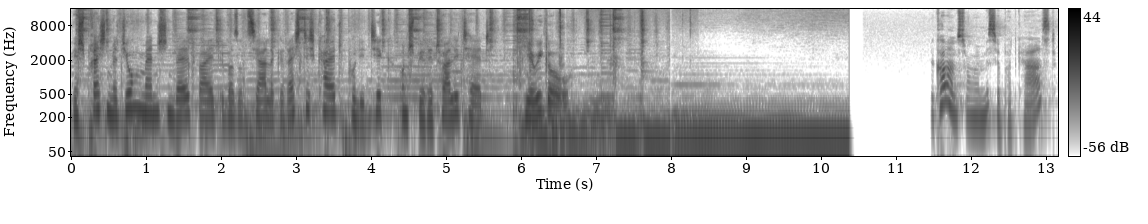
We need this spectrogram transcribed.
Wir sprechen mit jungen Menschen weltweit über soziale Gerechtigkeit, Politik und Spiritualität. Here we go. Willkommen im Strong by Miss You Podcast.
